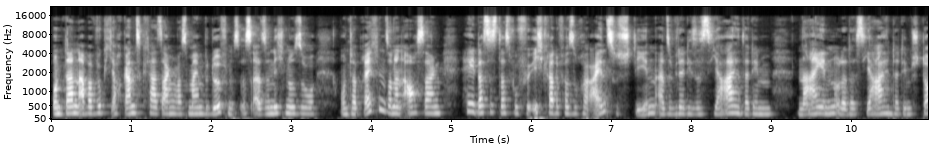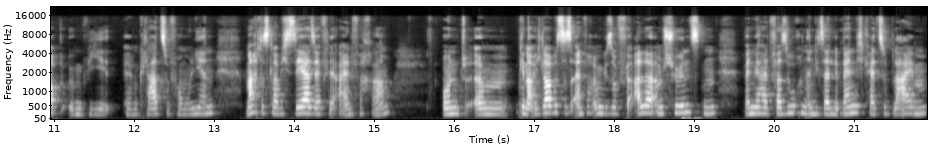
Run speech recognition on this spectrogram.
und dann aber wirklich auch ganz klar sagen, was mein Bedürfnis ist. Also nicht nur so unterbrechen, sondern auch sagen, hey, das ist das, wofür ich gerade versuche einzustehen. Also wieder dieses Ja hinter dem Nein oder das Ja hinter dem Stopp irgendwie ähm, klar zu formulieren, macht es, glaube ich, sehr, sehr viel einfacher. Und ähm, genau, ich glaube, es ist einfach irgendwie so für alle am schönsten, wenn wir halt versuchen, in dieser Lebendigkeit zu bleiben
